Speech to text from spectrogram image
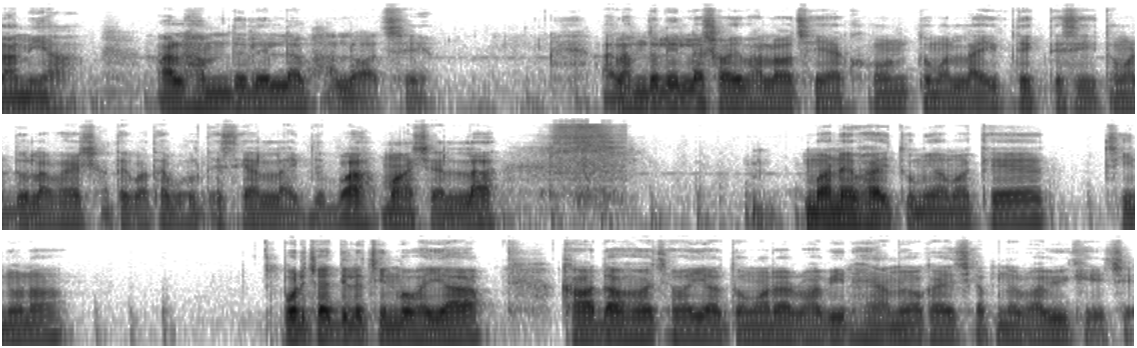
লামিয়া। আলহামদুলিল্লাহ ভালো আছে। আলহামদুলিল্লাহ সবাই ভালো আছে। এখন তোমার লাইভ দেখতেছি। তোমার দুলা ভাইয়ের সাথে কথা বলতেছি আর লাইভ বাহ মাশাল্লাহ মানে ভাই তুমি আমাকে চিনো না। পরিচয় দিলে চিনবো ভাইয়া। খাওয়া দাওয়া হয়েছে ভাইয়া তোমার আর ভাবির হ্যাঁ আমিও খাইছি আপনার ভাবি খেয়েছে।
